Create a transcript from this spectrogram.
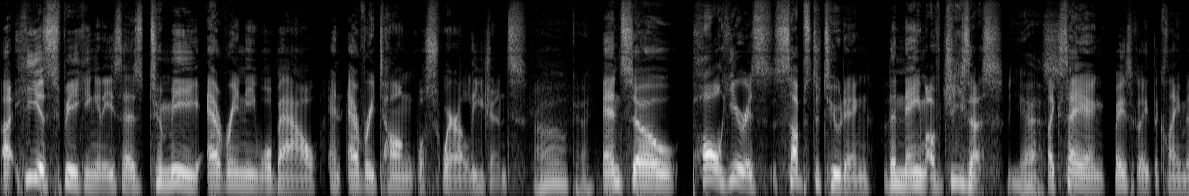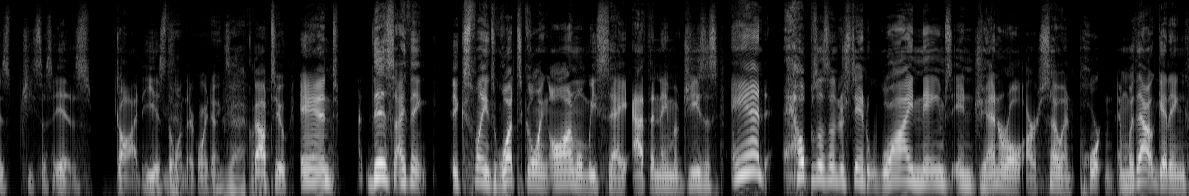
Uh, he is speaking and he says, To me, every knee will bow and every tongue will swear allegiance. oh, okay, And so Paul here is substituting the name of Jesus yes, like saying basically the claim is Jesus is God. He is the one they're going to exactly. bow to. And this, I think, explains what's going on when we say at the name of Jesus and helps us understand why names in general are so important. And without getting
